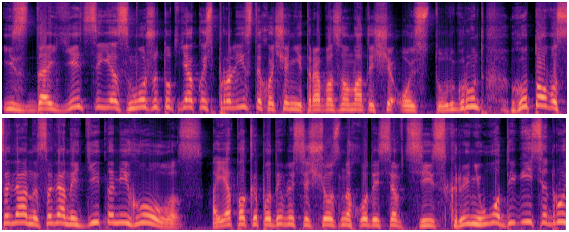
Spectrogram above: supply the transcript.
І здається, я зможу тут якось пролізти, хоча ні, треба зламати ще ось тут ґрунт. Готово, селяни, селяни, йдіть на мій голос. А я поки подивлюся, що знаходиться в цій скрині. О, дивіться, друзі,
